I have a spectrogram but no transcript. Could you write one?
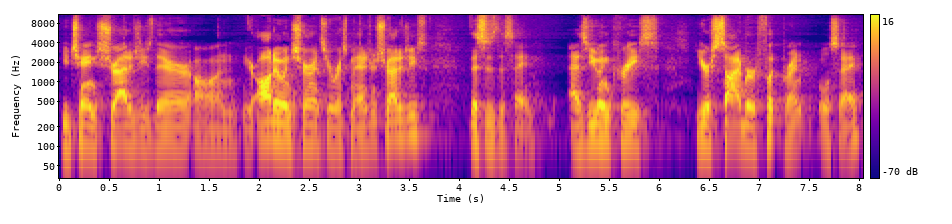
you change strategies there on your auto insurance, your risk management strategies. This is the same. As you increase your cyber footprint, we'll say,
